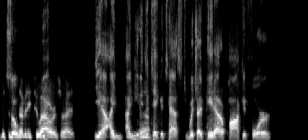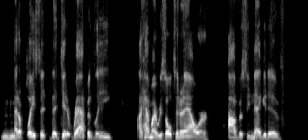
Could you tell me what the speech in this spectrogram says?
within so seventy-two hours, right? Yeah, I I needed yeah. to take a test, which I paid out of pocket for mm-hmm. at a place that that did it rapidly. I had my results in an hour, obviously negative.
